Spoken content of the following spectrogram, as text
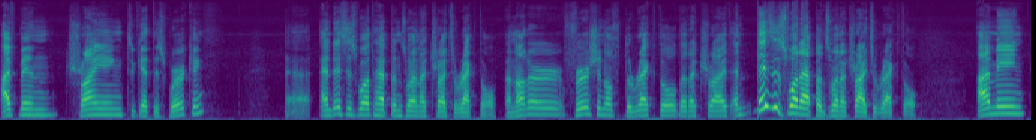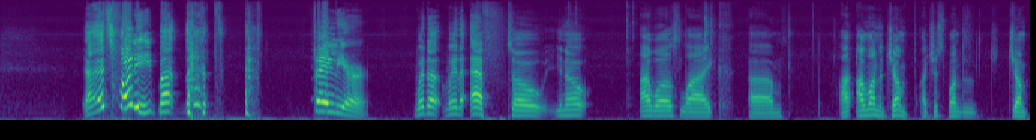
I've been trying to get this working uh, and this is what happens when I try to ragdoll. Another version of the ragdoll that I tried. And this is what happens when I try to ragdoll. I mean, it's funny, but failure with a with a F. So you know, I was like, um, I I want to jump. I just want to jump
